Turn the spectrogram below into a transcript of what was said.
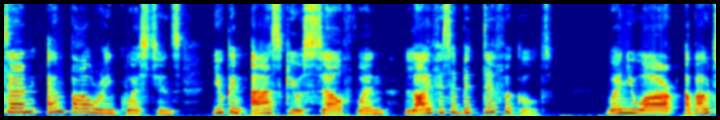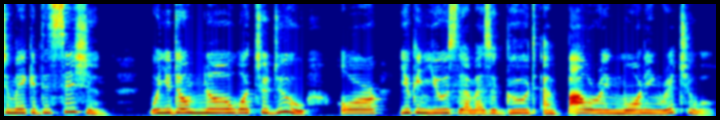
10 empowering questions you can ask yourself when life is a bit difficult, when you are about to make a decision, when you don't know what to do, or you can use them as a good, empowering morning ritual.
